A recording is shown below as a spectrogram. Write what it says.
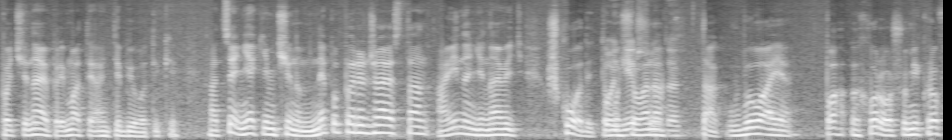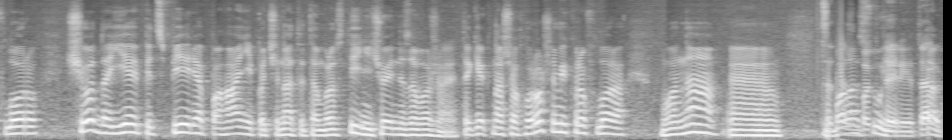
починає приймати антибіотики. А це ніяким чином не попереджає стан, а іноді навіть шкодить, тому що вона так. так вбиває хорошу мікрофлору, що дає підспір'я погані починати там рости і нічого їй не заважає. Так як наша хороша мікрофлора, вона е, Це теж бактерії, так? так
